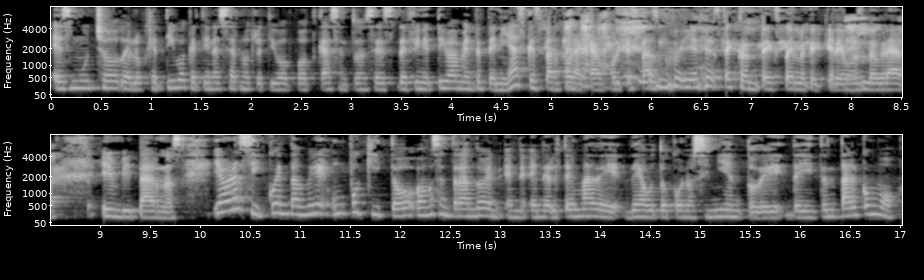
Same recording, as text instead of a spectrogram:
es mucho del objetivo que tiene Ser Nutritivo Podcast. Entonces, definitivamente tenías que estar por acá porque estás muy en este contexto de lo que queremos lograr, invitarnos. Y ahora sí, cuéntame un poquito, vamos entrando en, el tema de, autoconocimiento, de, de intentar como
